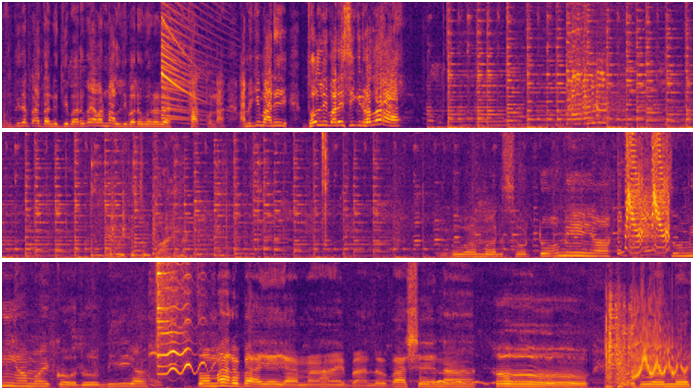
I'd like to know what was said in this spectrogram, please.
মন্দিরে পেদানি দিবার কয়, আবার মাল দিবার থাকব না। আমি কি মারি? ধরলি পারে সিকির ফেলা? এখন পর্যন্ত ও আমার ছোট মিয়া, তুমি আমায় করো বিয়া। তোমার বাইয়ে আমায় ভালোবাসে না। ও আমার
